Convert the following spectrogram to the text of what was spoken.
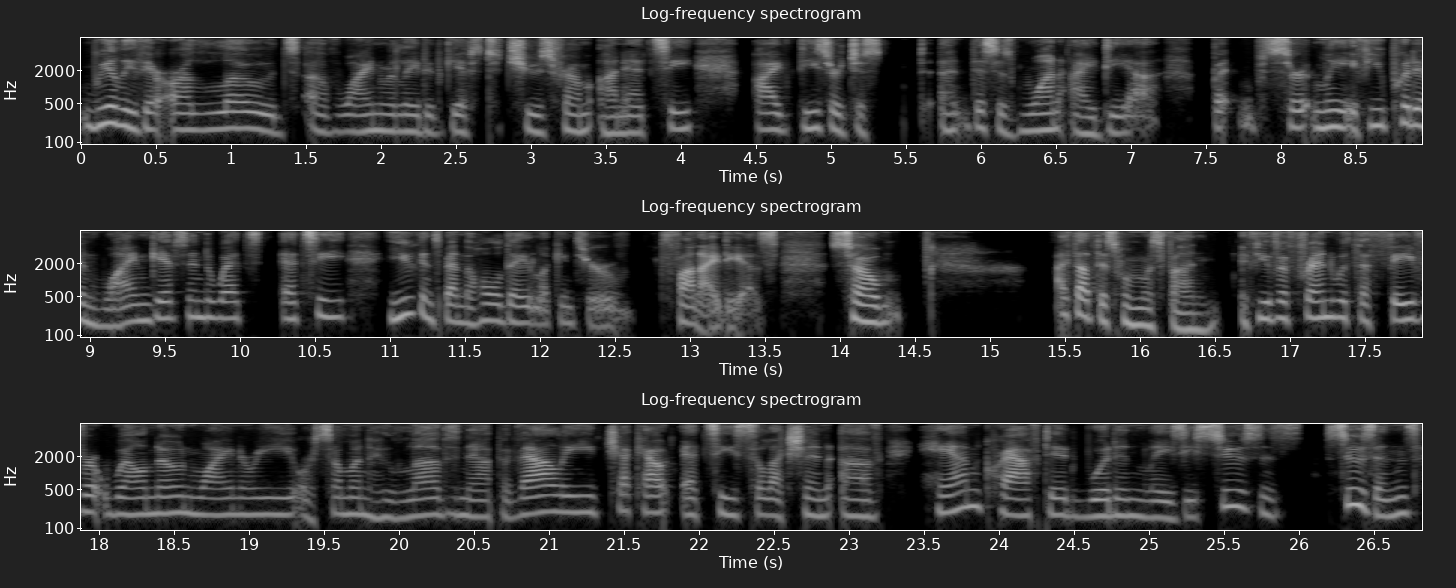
really, there are loads of wine related gifts to choose from on Etsy. I, these are just uh, this is one idea, but certainly if you put in wine gifts into Etsy, you can spend the whole day looking through fun ideas. So I thought this one was fun. If you have a friend with a favorite well known winery or someone who loves Napa Valley, check out Etsy's selection of handcrafted wooden Lazy Susans Susans,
